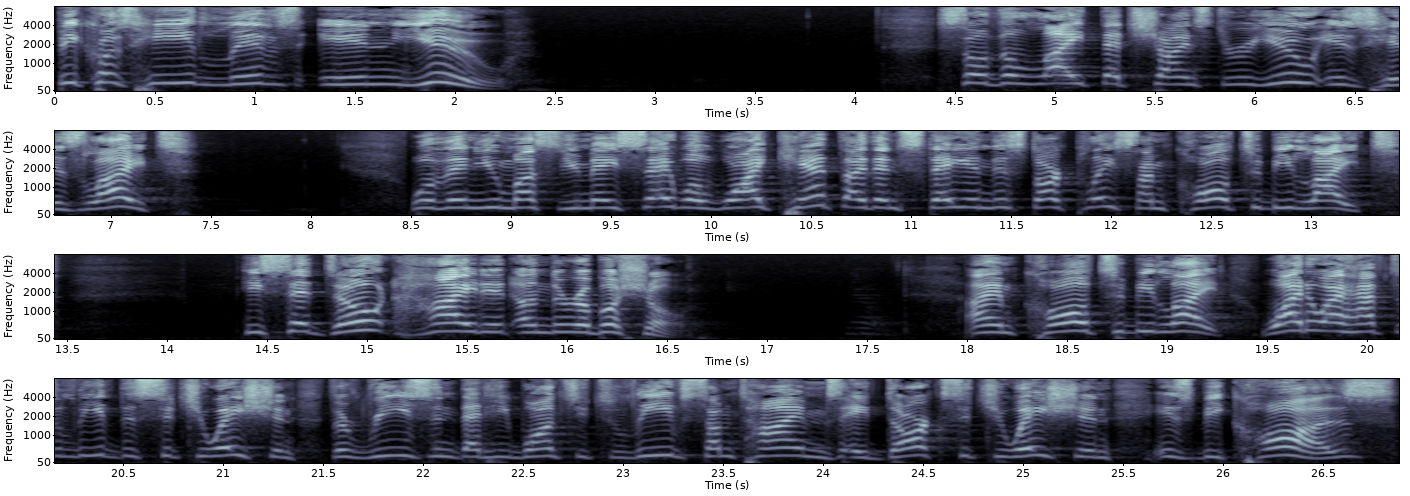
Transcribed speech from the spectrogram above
Because he lives in you. So the light that shines through you is his light. Well, then you must, you may say, well, why can't I then stay in this dark place? I'm called to be light. He said, don't hide it under a bushel. I am called to be light. Why do I have to leave this situation? The reason that he wants you to leave sometimes a dark situation is because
